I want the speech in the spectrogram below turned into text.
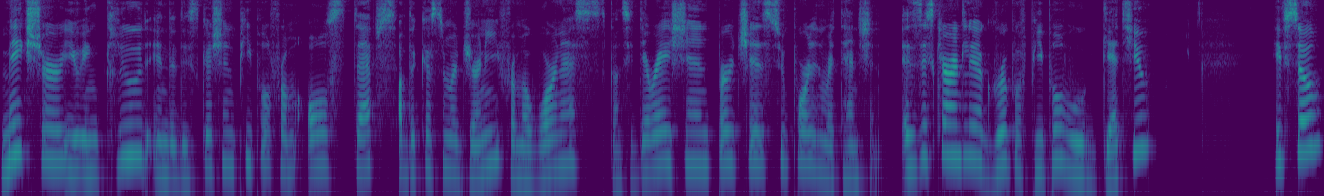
Make sure you include in the discussion people from all steps of the customer journey from awareness, consideration, purchase, support, and retention. Is this currently a group of people who get you? If so,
